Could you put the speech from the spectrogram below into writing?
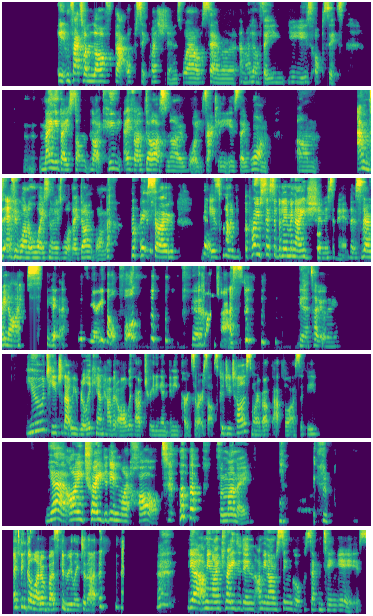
In fact i love that opposite question as well sarah and i love that you you use opposites mainly based on like whoever does know what exactly it is they want um and everyone always knows what they don't want right? So it's kind of a process of elimination isn't it? That's very nice. Yeah. It's very helpful. Yeah. the contrast. Yeah totally. You teach that we really can't have it all without trading in any parts of ourselves. Could you tell us more about that philosophy? Yeah i traded in my heart for money. I think a lot of us can relate to that. Yeah, I mean, I traded in, I mean, I was single for 17 years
